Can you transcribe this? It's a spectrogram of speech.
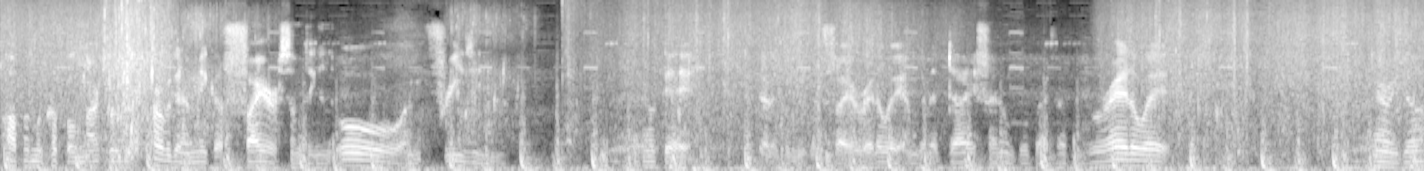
pop him a couple narcos. He's probably gonna make a fire or something. Oh, I'm freezing. Okay, gotta go make a fire right away. I'm gonna die if I don't go back up right away. There we go.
